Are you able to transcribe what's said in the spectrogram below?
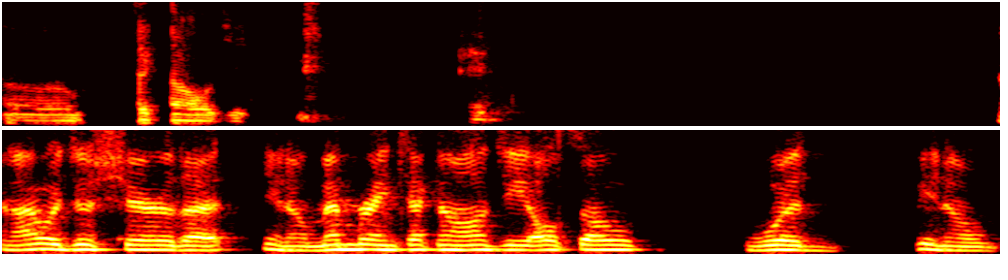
um, technology. And I would just share that, you know, membrane technology also would, you know,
